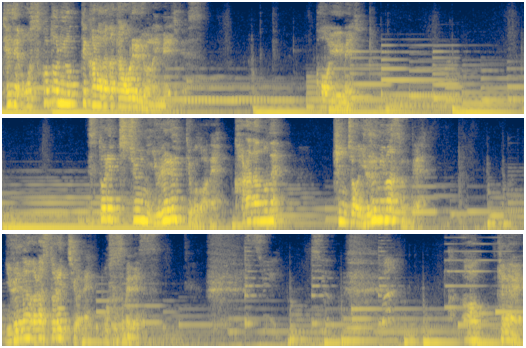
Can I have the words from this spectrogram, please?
手で押すことによって体が倒れるようなイメージです。こういうイメージ。ストレッチ中に揺れるっていうことはね体のね緊張が緩みますんで揺れながらストレッチがねおすすめです。OK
